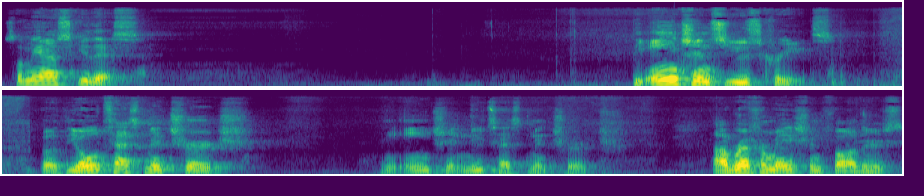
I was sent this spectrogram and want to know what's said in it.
So let me ask you this. The ancients used creeds, both the Old Testament church the ancient New Testament church. Our Reformation fathers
